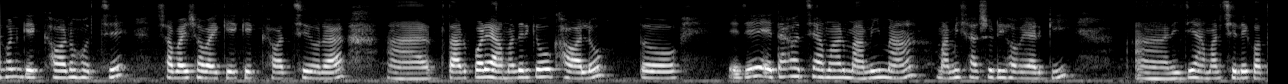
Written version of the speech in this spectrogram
এখন কেক খাওয়ানো হচ্ছে। সবাই সবাইকে কেক খাওয়াচ্ছে ওরা। আর তারপরে আমাদেরকেও খাওয়ালো। তো এই যে এটা হচ্ছে আমার মামি মা, মামি শাশুড়ি হবে আর কি। আর এই যে আমার ছেলে কত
